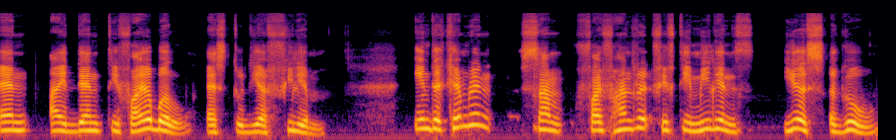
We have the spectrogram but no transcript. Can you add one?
and identifiable as to their phylum. In the Cambrian, some 550 million years ago,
